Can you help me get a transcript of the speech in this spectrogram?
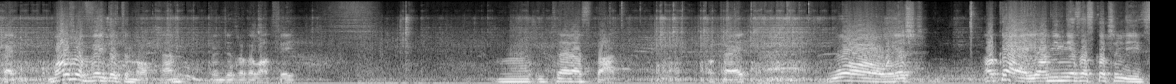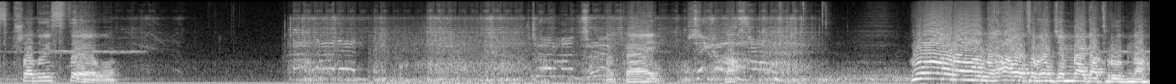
Okej, może wyjdę tym oknem, będzie trochę łatwiej. Mm, I teraz tak. Okej. Wow, jeszcze... Okej, oni mnie zaskoczyli z przodu i z tyłu. Okej. No. O rany, ale to będzie mega trudne.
